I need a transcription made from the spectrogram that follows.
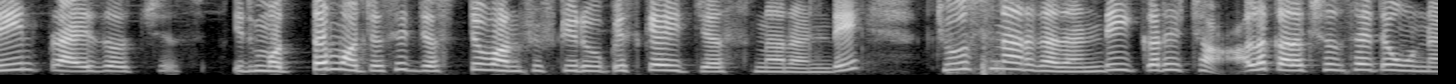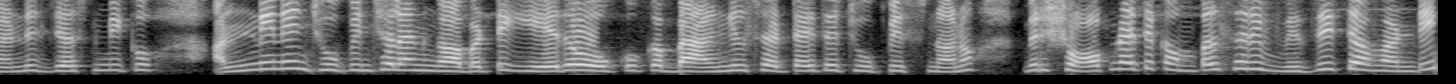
దీని ప్రైస్ వచ్చేసి ఇది మొత్తం వచ్చేసి జస్ట్ వన్ ఫిఫ్టీ రూపీస్కే ఇచ్చేస్తున్నారండి. చూస్తున్నారు కదండి ఇక్కడ చాలా కలెక్షన్స్ అయితే ఉన్నాయండి. జస్ట్ మీకు అన్నీ నేను చూపించలేను కాబట్టి ఏదో ఒక్కొక్క బ్యాంగిల్ సెట్ అయితే చూపిస్తున్నాను. మీరు షాప్ని అయితే కంపల్సరీ విజిట్ అవ్వండి.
